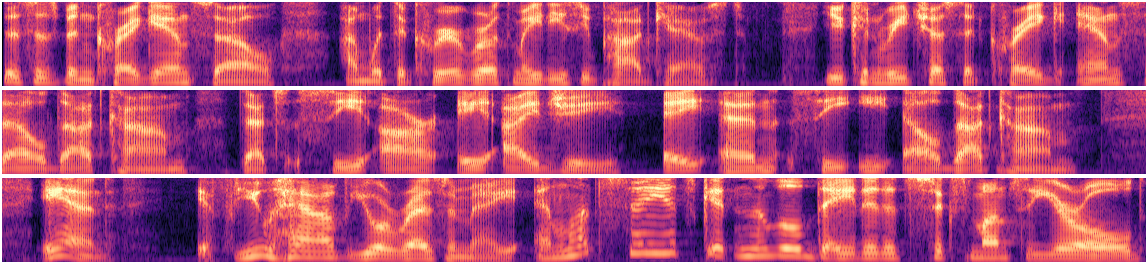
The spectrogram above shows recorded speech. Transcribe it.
This has been Craig Ancel. I'm with the Career Growth Made Easy podcast. You can reach us at craigancel.com. That's C R A I G A N C E L.com. And if you have your resume and let's say it's getting a little dated, it's six months, a year old,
